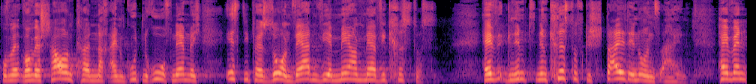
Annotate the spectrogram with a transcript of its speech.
wo wir, wo wir schauen können nach einem guten Ruf, nämlich ist die Person, werden wir mehr und mehr wie Christus. Hey, nimmt, nimmt Christus Gestalt in uns ein. Hey, wenn,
